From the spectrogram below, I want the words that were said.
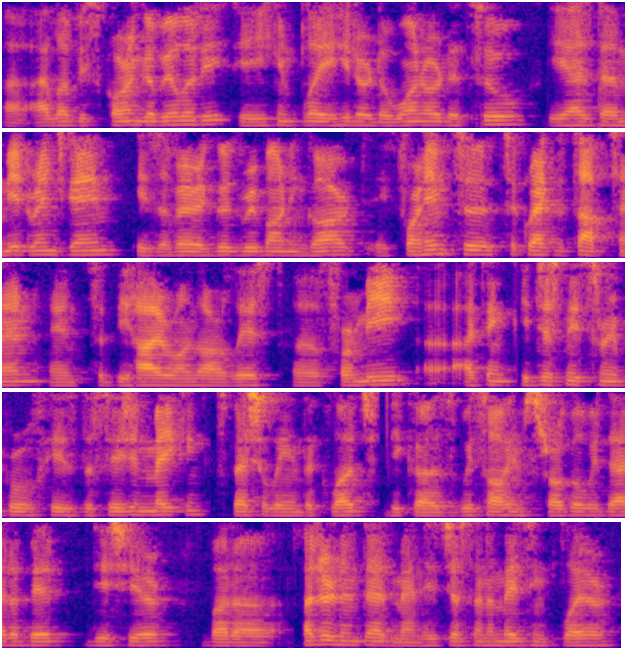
Uh, I love his scoring ability. He, he, can play either the one or the two. He has the mid-range game. He's a very good rebounding guard. For him to, to crack the top 10 and to be higher on our list, uh, for me, uh, I think he just needs to improve his decision making, especially in the clutch, because we saw him struggle with that a bit this year. But uh, other than that, man, he's just an amazing player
